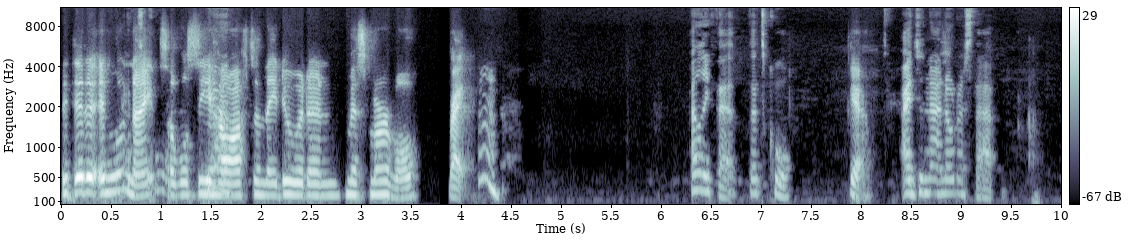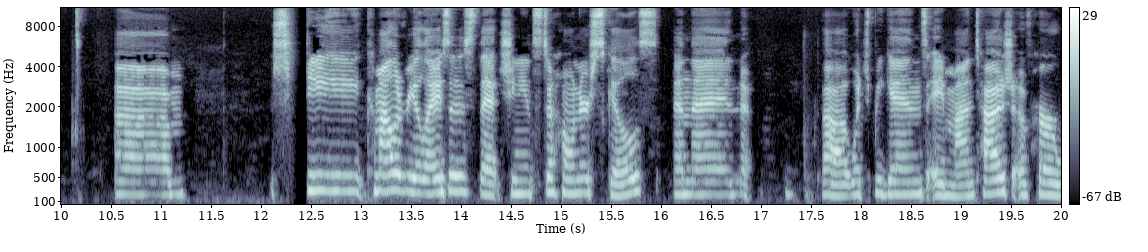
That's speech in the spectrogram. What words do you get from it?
they did it in Moon Knight, cool. so we'll see Yeah. how often they do it in Miss Marvel. right. I like that. That's cool. Yeah. I did not notice that. Um she Kamala realizes that she needs to hone her skills and then uh, which begins a montage of her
